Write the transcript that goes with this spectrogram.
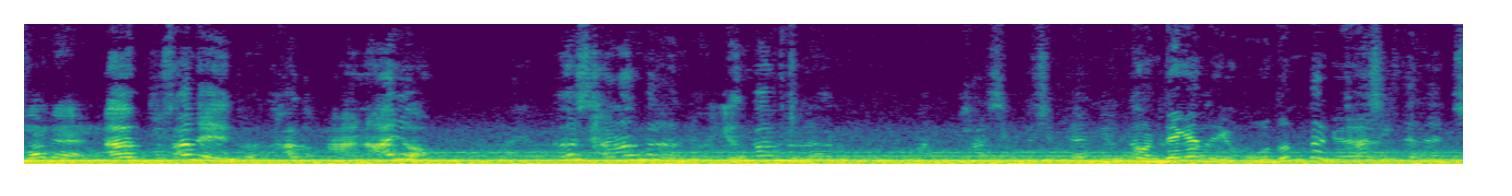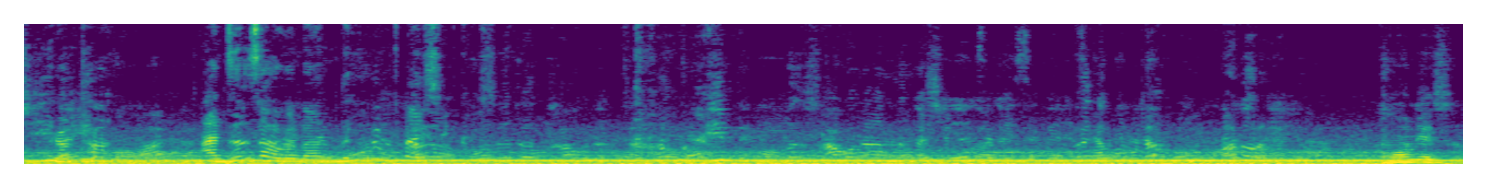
부산에 아 부산에 그 가도 안 와요. 그 사람들은 영감들은 한 80, 90대 영감. 꼰대가 되게 못 온다, 그. 80대는 지가 있고. 안전 사고 났는데, 80. 모두도 타고는 자꾸 미국 그 사고 받아요. 돈에서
